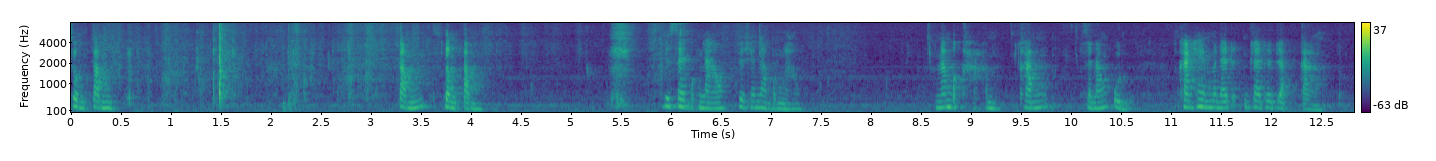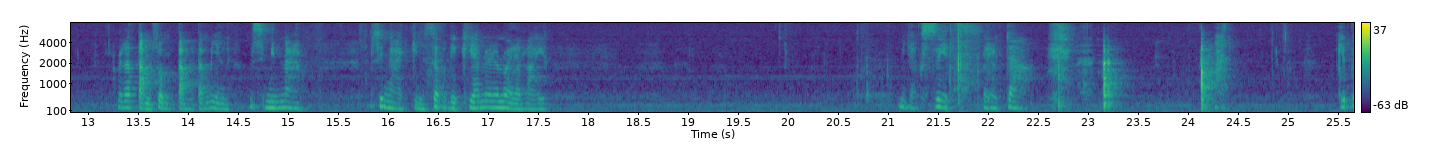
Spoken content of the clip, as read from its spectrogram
ส้มตำตำตำตำจะ ใส่บักนาวจะใช้น้ำบักนาว น้ำบักขาม คั้นใส่น้ำอุ่น คั้นให้มันได้ระดับกลาง เวลาตำส้มตำตำเอียงมันสิมีน้ำมันสิน่ากินเส้นผักเคี้ยวหน่อยๆละลายไม่อยากเสร็จไปแล้วจ้าเก็บไป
